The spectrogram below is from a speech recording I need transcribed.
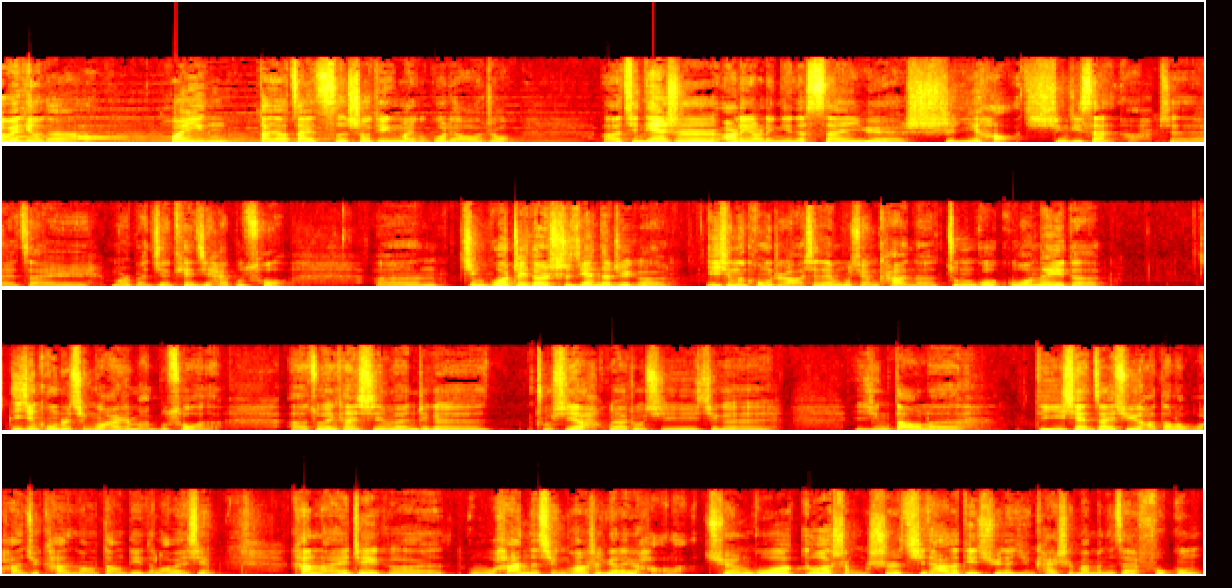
各位听友，大家好，欢迎大家再次收听麦克国聊澳洲。呃，今天是二零二零年的三月十一号，星期三啊。现在在墨尔本，今天天气还不错。嗯，经过这段时间的这个疫情的控制啊，现在目前看呢，中国国内的疫情控制情况还是蛮不错的。呃，昨天看新闻，这个主席啊，国家主席这个已经到了第一线灾区哈，到了武汉去看望当地的老百姓。看来这个武汉的情况是越来越好了，全国各省市其他的地区呢，已经开始慢慢的在复工，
